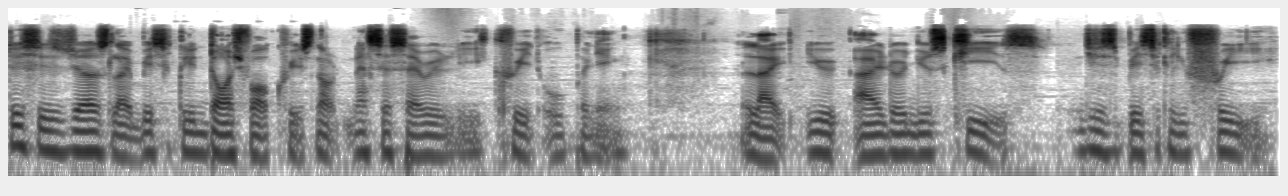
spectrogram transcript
this is just like basically Dosh Vault crates not necessarily crate opening. Like you I don't use keys. This is basically free.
